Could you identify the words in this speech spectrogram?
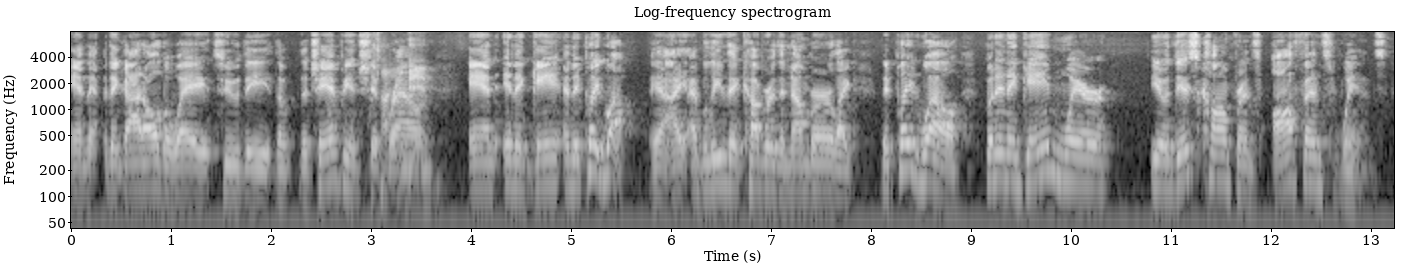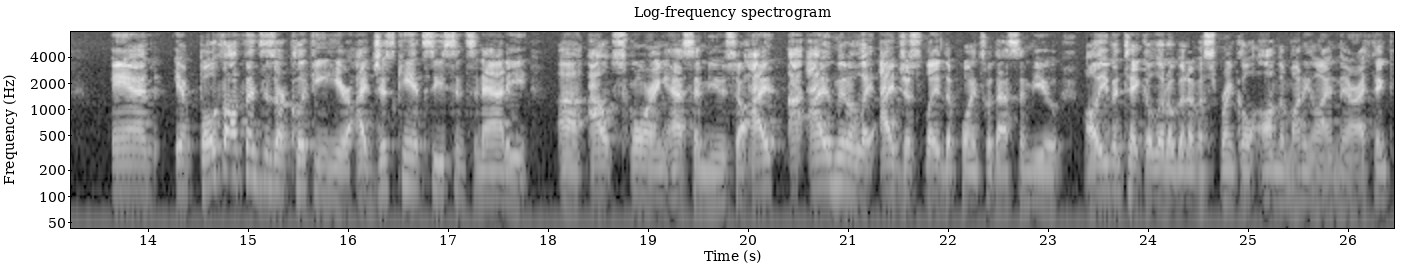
and they got all the way to the the, the championship round. Game. And in a game, and they played well. Yeah, I, I believe they cover the number. Like they played well, but in a game where you know this conference offense wins, and if both offenses are clicking here, I just can't see Cincinnati uh, outscoring SMU. So I, I am gonna lay, I just laid the points with SMU. I'll even take a little bit of a sprinkle on the money line there. I think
